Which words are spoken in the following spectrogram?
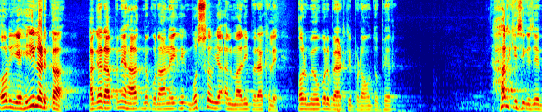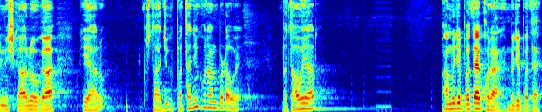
और यही लड़का अगर अपने हाथ में कुरान मुसफ़ या अलमारी पर रख ले और मैं ऊपर बैठ के पढ़ाऊँ तो फिर हर किसी के जेर में शिकाल होगा कि यार, उस्ताद को पता नहीं कुरान पढ़ा हुआ है। बताओ यार। हाँ मुझे पता है कुरान है, मुझे पता है।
